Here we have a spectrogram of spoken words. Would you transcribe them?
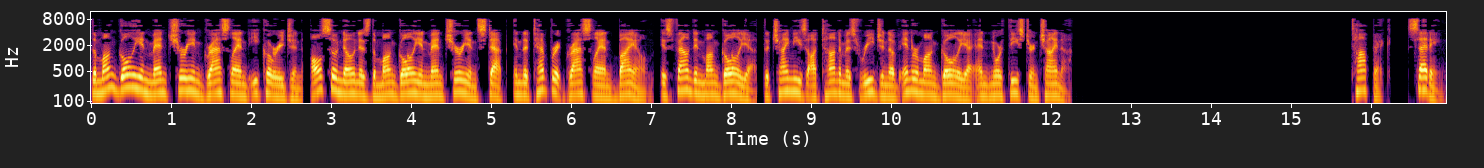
The Mongolian-Manchurian grassland ecoregion, also known as the Mongolian-Manchurian steppe, in the temperate grassland biome, is found in Mongolia, the Chinese autonomous region of Inner Mongolia and northeastern China. Setting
